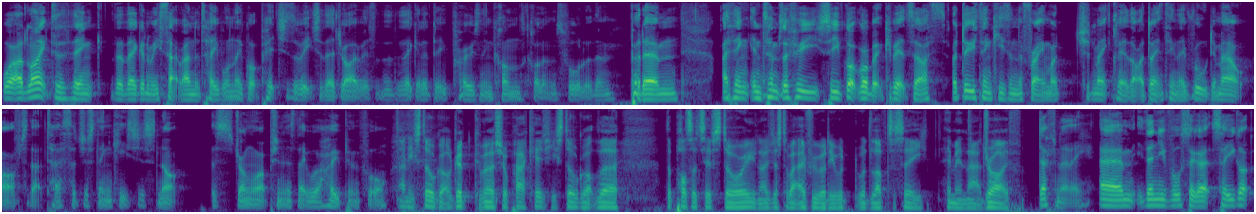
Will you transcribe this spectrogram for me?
Well, I'd like to think that they're going to be sat around the table and they've got pictures of each of their drivers. and that They're going to do pros and cons columns for all of them. But um, I think in terms of who, you, so you've got Robert Kubica. I, th- I do think he's in the frame. I should make clear that I don't think they've ruled him out after that test. I just think he's just not as strong an option as they were hoping for. And he's still got a good commercial package. He's still got the the positive story. You know, just about everybody would, would love to see him in that drive. Definitely. Um, then you've also got so you got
